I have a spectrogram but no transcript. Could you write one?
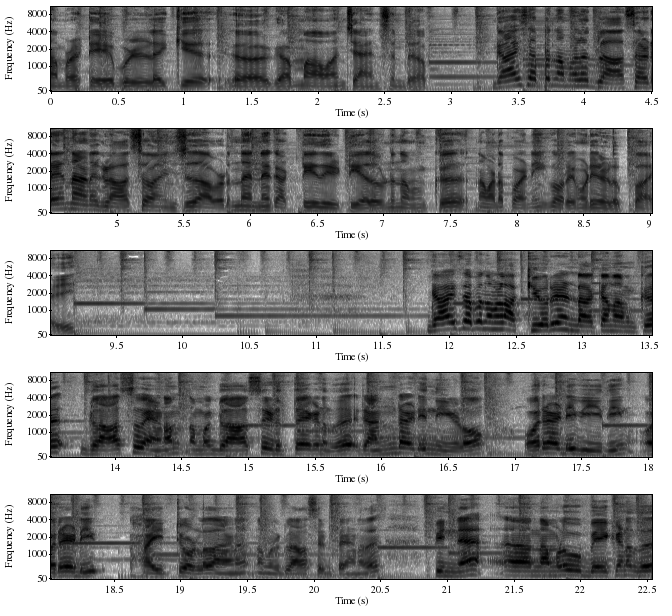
നമ്മുടെ ടേബിളിലേക്ക് ഗം ആവാൻ ചാൻസ് ഉണ്ട്. ഗായ്സ് അപ്പോൾ നമ്മൾ ഗ്ലാസ് കടയിൽ നിന്നാണ് ഗ്ലാസ് വാങ്ങിച്ചത്. അവിടെ നിന്ന് തന്നെ കട്ട് ചെയ്ത് കിട്ടി. അതുകൊണ്ട് നമുക്ക് നമ്മുടെ പണി കുറേ കൂടി എളുപ്പമായി. ഗായ്സ് അപ്പോൾ നമ്മൾ അക്യൂറി ഉണ്ടാക്കാൻ നമുക്ക് ഗ്ലാസ് വേണം. നമ്മൾ ഗ്ലാസ് എടുത്തേക്കണത് രണ്ടടി നീളവും ഒരടി വീതിയും ഒരടി ഹൈറ്റും ഉള്ളതാണ് നമ്മൾ ഗ്ലാസ് എടുത്തേക്കണത്. പിന്നെ നമ്മൾ ഉപയോഗിക്കണത്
